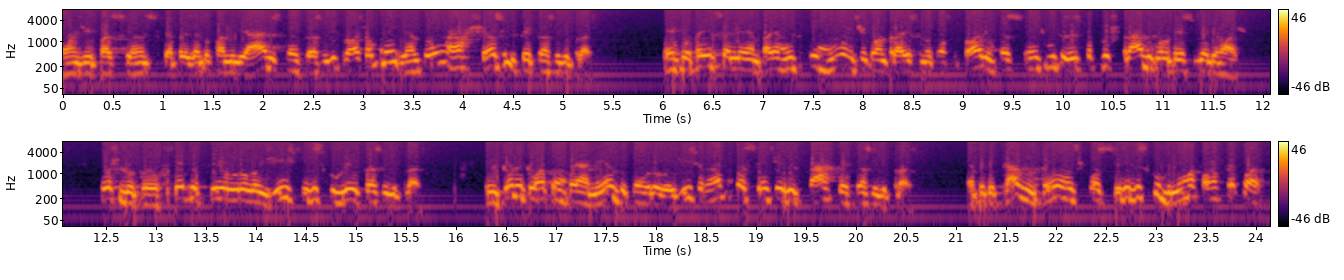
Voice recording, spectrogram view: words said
Onde pacientes que apresentam familiares com câncer de próstata apresentam maior chance de ter câncer de próstata. É importante se alimentar, é muito comum a gente encontrar isso no consultório, o paciente muitas vezes fica frustrado quando tem esse diagnóstico. Poxa, doutor, eu sempre fui urologista e descobri o câncer de próstata. Entendo que o acompanhamento com o urologista não é para o paciente evitar ter câncer de próstata. É porque, caso tenha, a gente consiga descobrir uma forma precoce.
